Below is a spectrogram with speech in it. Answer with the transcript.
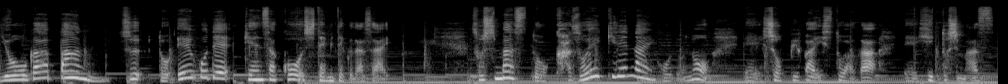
ヨガパンツと英語で検索をしてみてください。そうしますと数えきれないほどの、えー、ショッピファイストアが、えー、ヒットします。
